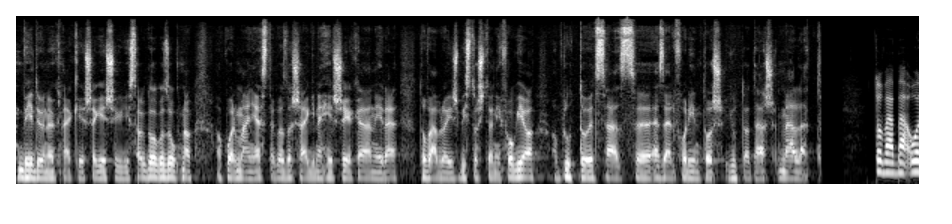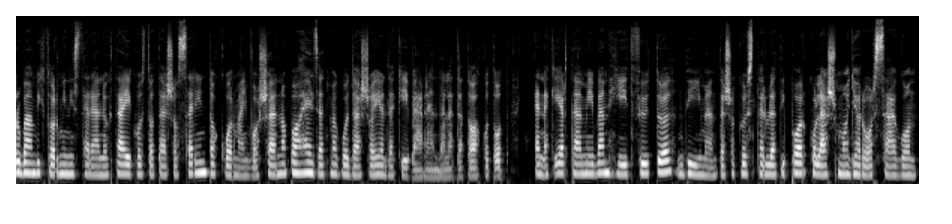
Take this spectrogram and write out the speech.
védőnöknek és egészségügyi szakdolgozóknak, a kormány ezt a gazdasági nehézségek ellenére továbbra is biztosítani fogja a bruttó 500 ezer forintos juttatás mellett. Továbbá Orbán Viktor miniszterelnök tájékoztatása szerint a kormány vasárnap a helyzet megoldása érdekében rendeletet alkotott. Ennek értelmében hétfőtől díjmentes a közterületi parkolás Magyarországon.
